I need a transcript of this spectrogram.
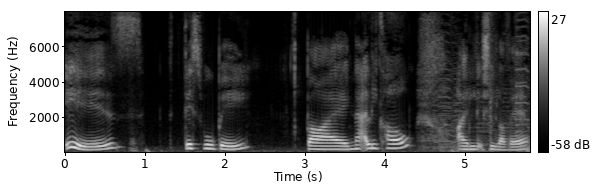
is This Will Be by Natalie Cole. I literally love it.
